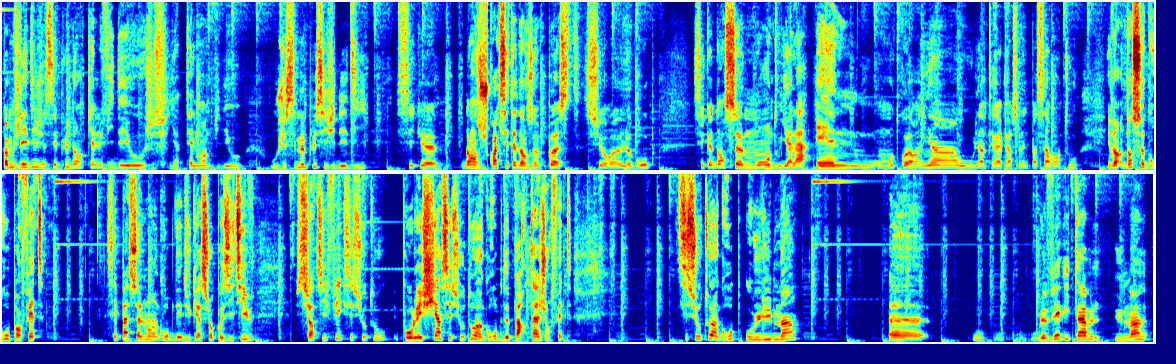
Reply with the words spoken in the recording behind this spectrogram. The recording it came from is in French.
comme je l'ai dit, je sais plus dans quelle vidéo. Il y a tellement de vidéos où je sais même plus si je l'ai dit. C'est que, non, je crois que c'était dans un post sur euh, le groupe. C'est que dans ce monde où il y a la haine, où on montre rien, où l'intérêt personnel passe avant tout, et ben dans ce groupe en fait, c'est pas seulement un groupe d'éducation positive scientifique, c'est surtout pour les chiens, c'est surtout un groupe de partage en fait c'est surtout un groupe où l'humain, euh, où, le véritable humain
